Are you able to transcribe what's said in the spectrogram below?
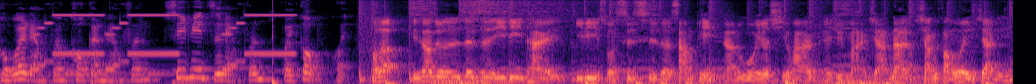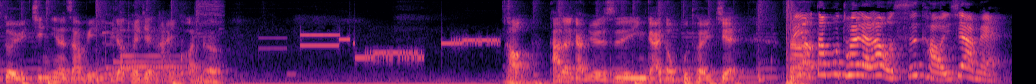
口味两分，口感两分，CP 值两分，回购不会。好了，以上就是这次伊利泰伊利所试吃的商品。那如果有喜欢，可以去买一下。那想访问一下你，对于今天的商品，你比较推荐哪一款呢？好，他的感觉是应该都不推荐。没有都不推了，让我思考一下没。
